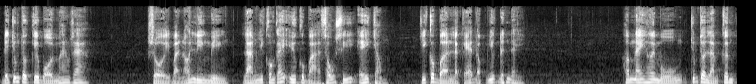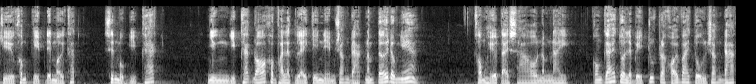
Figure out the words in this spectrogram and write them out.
Để chúng tôi kêu bồi mang ra? Rồi bà nói liên miên, Làm như con gái yêu của bà xấu xí, ế chồng. Chỉ có bền là kẻ độc nhất đến đây. Hôm nay hơi muộn, Chúng tôi làm cơm chiều không kịp để mời khách. Xin một dịp khác. Nhưng dịp khác đó không phải là lễ kỷ niệm răng đạt năm tới đâu nhé. Không hiểu tại sao năm nay, Con gái tôi lại bị trút ra khỏi vai tuồng răng đạt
